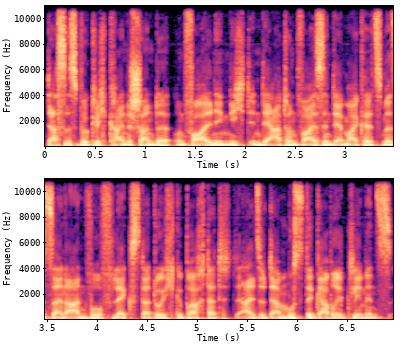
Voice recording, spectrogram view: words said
das ist wirklich keine Schande und vor allen Dingen nicht in der Art und Weise, in der Michael Smith seine Anwurflex da durchgebracht hat. Also da musste Gabriel Clemens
